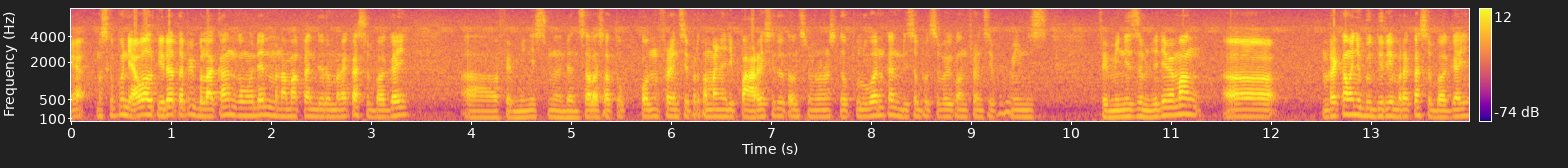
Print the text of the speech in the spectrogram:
ya meskipun di awal tidak tapi belakangan kemudian menamakan diri mereka sebagai uh, feminisme dan salah satu konferensi pertamanya di Paris itu tahun 1920-an kan disebut sebagai konferensi feminis feminisme. Jadi memang uh, mereka menyebut diri mereka sebagai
